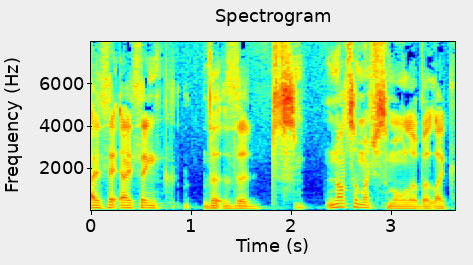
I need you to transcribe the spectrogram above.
I think I think the the not so much smaller, but like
